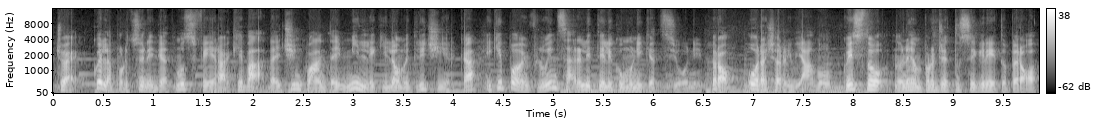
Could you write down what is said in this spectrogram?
cioè quella porzione di atmosfera che va dai 50 ai 1000 km circa e che può influenzare le telecomunicazioni. Però ora ci arriviamo. Questo non è un progetto segreto però,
